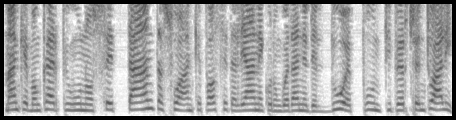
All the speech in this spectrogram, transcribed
ma anche Boncair più 1,70%, su anche Poste Italiane con un guadagno del 2 punti percentuali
